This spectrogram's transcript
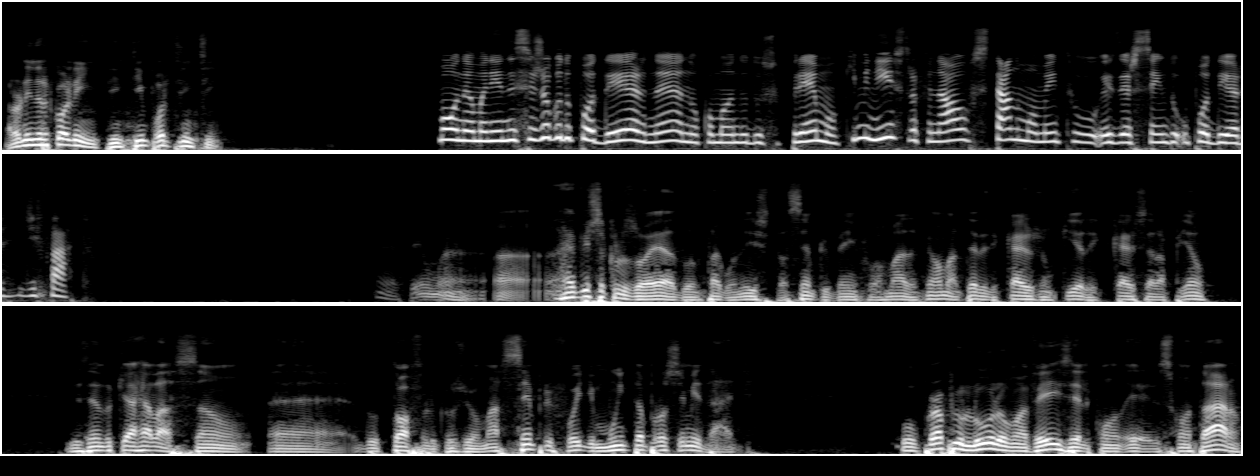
Carolina Colim, tintim por tintim. Bom, Neumann, nesse jogo do poder, né, no comando do Supremo, que ministro, afinal, está no momento exercendo o poder de fato? É, tem uma, a, revista Cruzoé, do antagonista, está sempre bem informada, tem uma matéria de Caio Junqueira e Caio Serapião, dizendo que a relação é, do Toffoli com o Gilmar sempre foi de muita proximidade. O próprio Lula, uma vez, ele, eles contaram,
